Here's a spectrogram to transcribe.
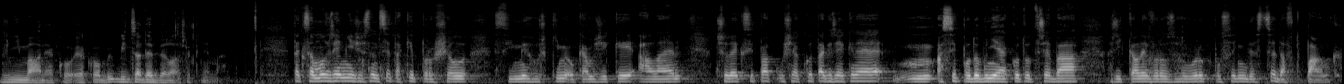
vnímán jako, jako být za debila, řekněme. Tak samozřejmě, že jsem si taky prošel svými hořkými okamžiky, ale člověk si pak už jako tak řekne, m, mm, asi podobně jako to třeba říkali v rozhovoru k poslední desce Daft Punk,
